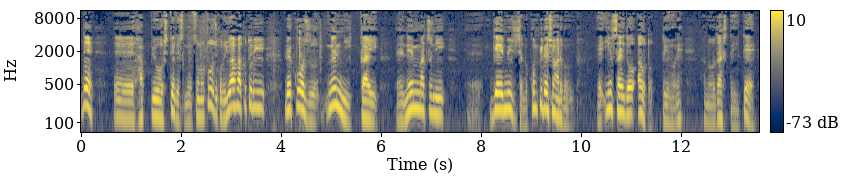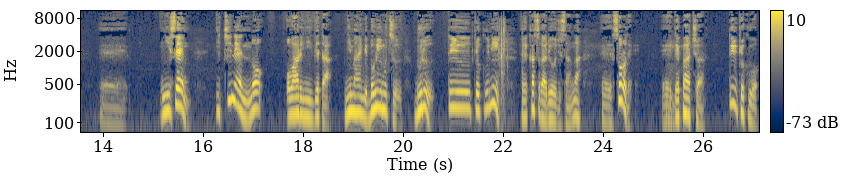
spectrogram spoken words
で、えー発表してですね、その当時この Your Factory Records 年に1回、えー年末に、えーゲイミュージシャンのコンピレーションアルバム、えーインサイドアウトっていうのをね、あの出していて、えー2001年の終わりに出た2枚目、ボリューム2、ブルーっていう曲に、えー春日良二さんが、えーソロで、えーデパーチュアっていう曲を、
